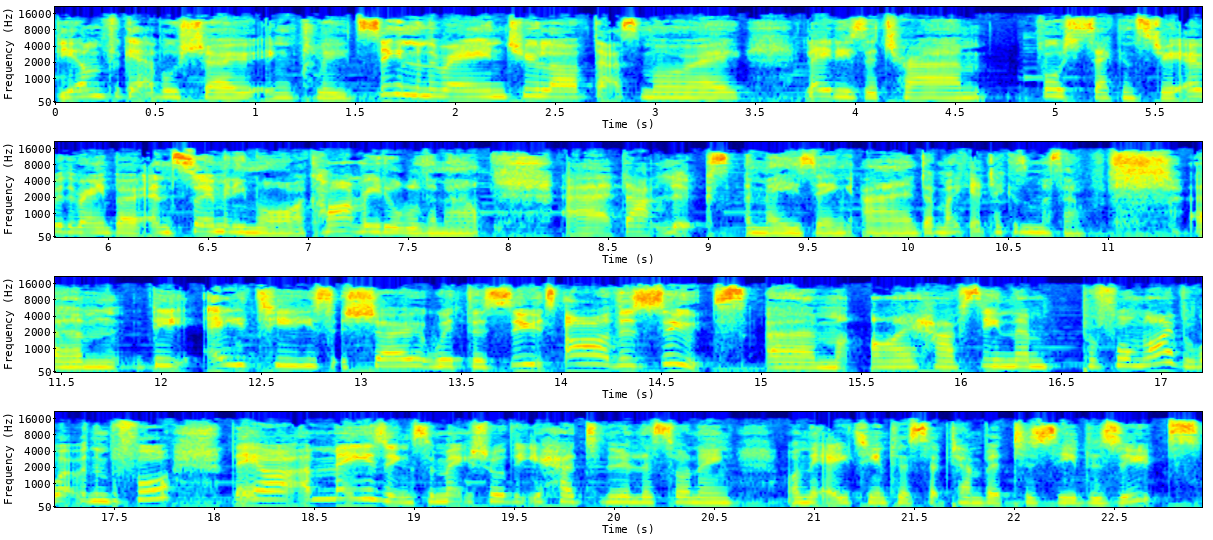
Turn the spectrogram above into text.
The unforgettable show includes Singing in the Rain, True Love, That's Amore, Ladies of Tram, 42nd Street, Over the Rainbow, and so many more. I can't read all of them out. Uh, that looks amazing, and I might get tickets myself. Um, the 80s show with the Zoots. Ah, the Zoots. Um, I have seen them perform live. I've worked with them before. They are amazing. So make sure that you head to the Mill at Sonning on the 18th of September to see the Zoots.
